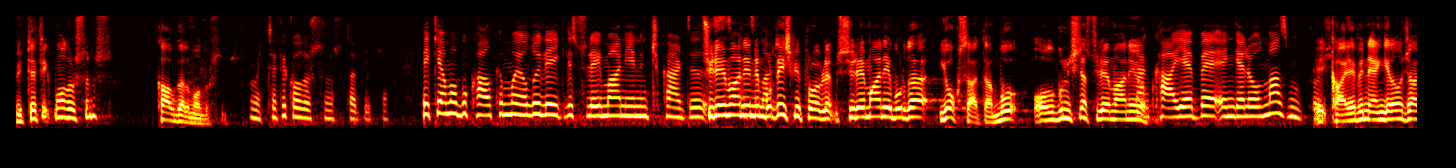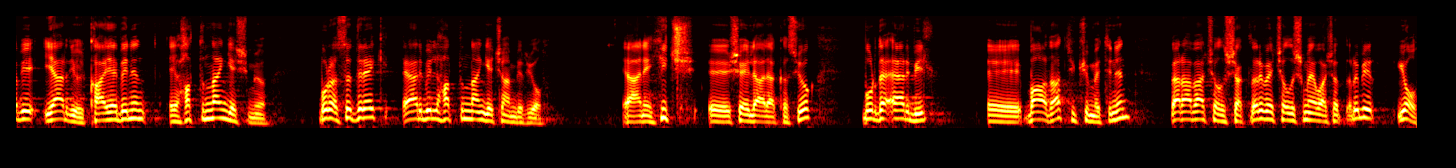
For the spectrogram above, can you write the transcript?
müttefik mi olursunuz, kavgalı mı olursunuz? Müttefik olursunuz tabii ki. Peki ama bu kalkınma yoluyla ilgili Süleymaniye'nin çıkardığı Süleymaniye'nin burada hiçbir problem. Süleymaniye burada yok zaten. Bu olgun içinde Süleymaniye yani yok. KYB engel olmaz mı? E, KYB'nin engel olacağı bir yer diyor. KYB'nin e, hattından geçmiyor. Burası direkt Erbil hattından geçen bir yol. Yani hiç e, şeyle alakası yok. Burada Erbil, e, Bağdat hükümetinin beraber çalışacakları ve çalışmaya başladıkları bir yol.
